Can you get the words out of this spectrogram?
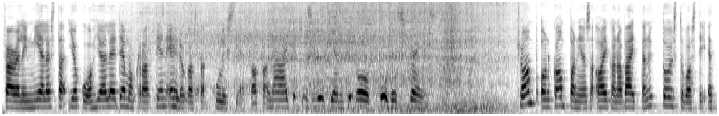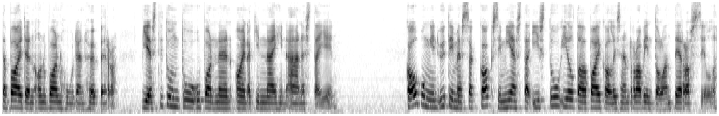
Farrellin mielestä joku ohjailee demokraattien ehdokasta kulissien takana. Trump on kampanjansa aikana väittänyt toistuvasti, että Biden on vanhuuden höperö. Viesti tuntuu uponneen ainakin näihin äänestäjiin. Kaupungin ytimessä kaksi miestä istuu iltaa paikallisen ravintolan terassilla.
